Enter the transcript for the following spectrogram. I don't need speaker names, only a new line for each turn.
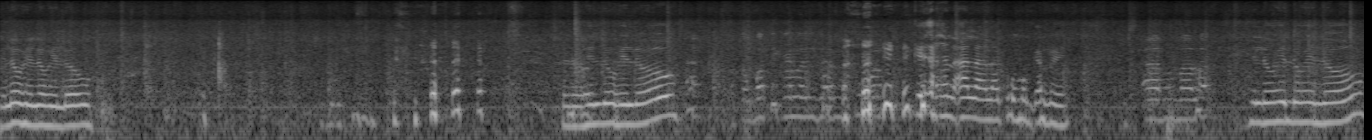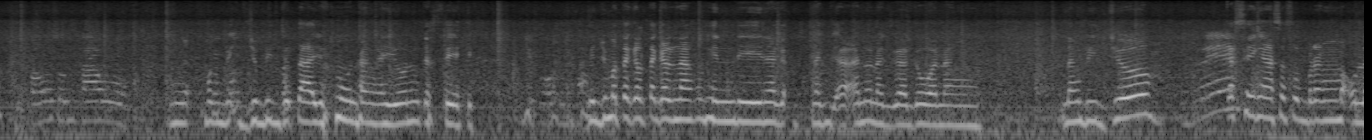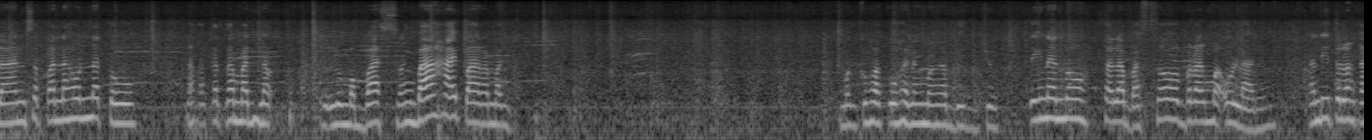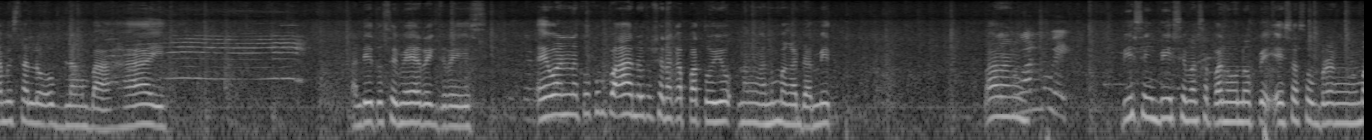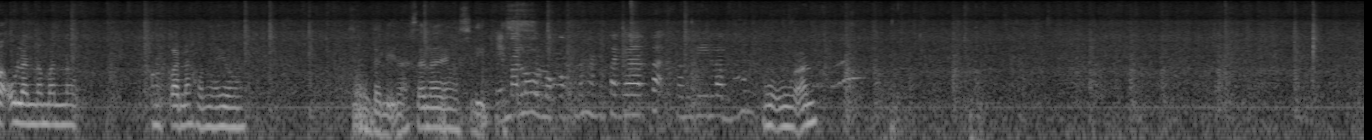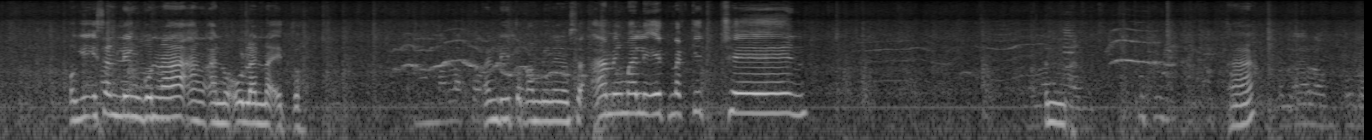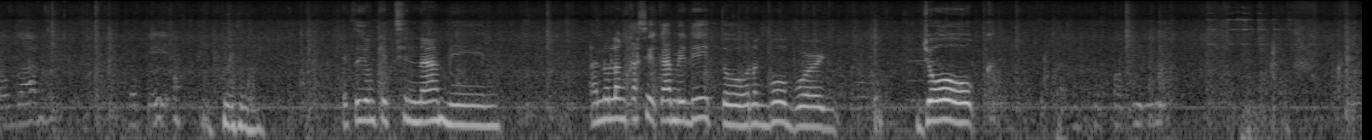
Hello, hello, hello. hello, hello, hello. Kaya nga naalala ko mag ano eh. Hello, hello, hello.
pausong tao.
Mag-video-video tayo muna ngayon kasi medyo matagal-tagal na akong hindi nag, nag ano naggagawa ng ng video kasi nga sa sobrang maulan sa panahon na to nakakatamad na lumabas ng bahay para mag magkuha-kuha ng mga video. Tingnan mo sa labas, sobrang maulan. Andito lang kami sa loob ng bahay. Andito si Mary Grace. Ewan na ko kung paano to siya nakapatuyo ng ano, mga damit. Parang busy-busy man sa panunupi eh sa sobrang maulan naman ng ang panahon ngayon. Sandali na, sana yung sleep.
Eh, malulukok na ang tagata. Kandilabhan.
Oo, ano? Mag-iisang linggo na ang ano ulan na ito. Andito kami ngayon sa aming maliit na kitchen. An- ha? Ito yung kitchen namin. Ano lang kasi kami dito, nagbo-board. Joke.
